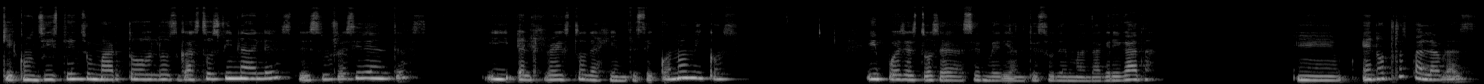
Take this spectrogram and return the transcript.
que consiste en sumar todos los gastos finales de sus residentes y el resto de agentes económicos. Y pues esto se hace mediante su demanda agregada. Eh, en otras palabras,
